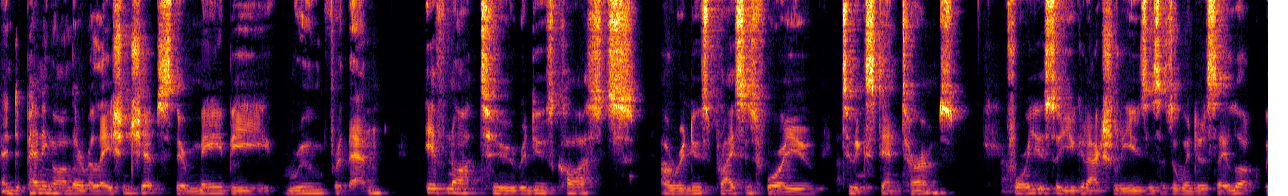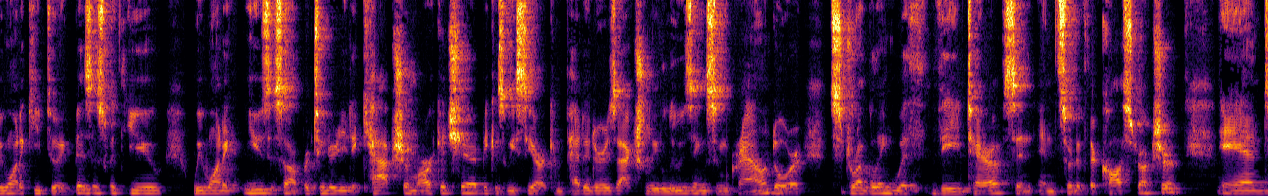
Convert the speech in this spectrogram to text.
And depending on their relationships, there may be room for them if not to reduce costs or reduce prices for you to extend terms for you. So you could actually use this as a window to say, look, we want to keep doing business with you. We want to use this opportunity to capture market share because we see our competitors actually losing some ground or struggling with the tariffs and, and sort of their cost structure. And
